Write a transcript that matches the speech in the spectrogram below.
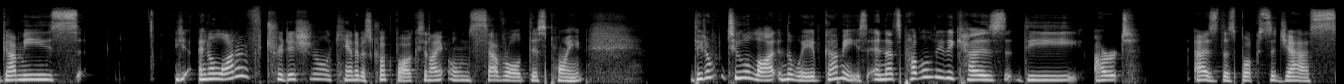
gummies in a lot of traditional cannabis cookbooks, and I own several at this point, they don't do a lot in the way of gummies. And that's probably because the art, as this book suggests,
